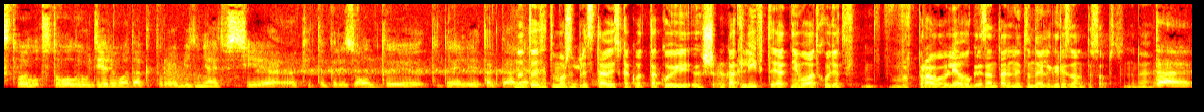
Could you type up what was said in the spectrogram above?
как ствол, стволы у дерева, да, которые объединяют все э, какие-то горизонты, туннели и так далее. Ну, то есть это можно представить как вот такой, как лифт, и от него отходят вправо-влево горизонтальные туннели горизонта, собственно, да? Да,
